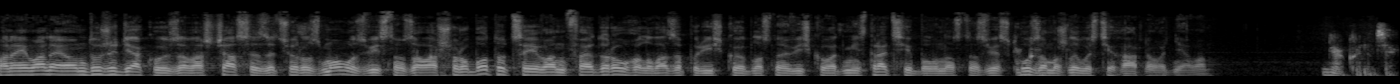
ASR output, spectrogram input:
Пане Іване, я вам дуже дякую за ваш час і за цю розмову. Звісно, за вашу роботу. Це Іван Федоров, голова Запорізької обласної військової адміністрації, був у нас на зв'язку. За можливості гарного дня вам. Дякую на це.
